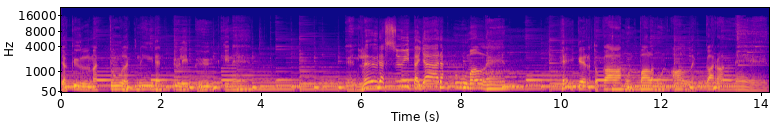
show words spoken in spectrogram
ja kylmät tuulet niiden yli pyyhkineet. En löydä syitä jäädä uumalleen. Hei kertokaa mun palmun alle karanneen.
